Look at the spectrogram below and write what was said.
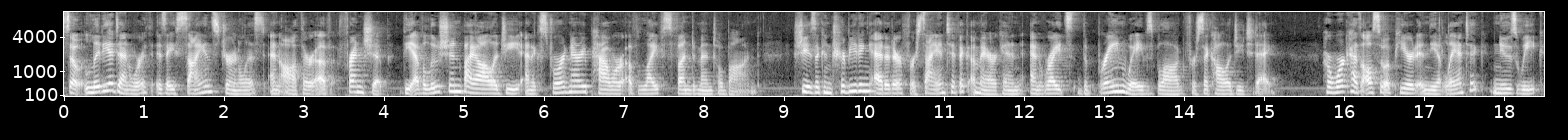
so, Lydia Denworth is a science journalist and author of Friendship The Evolution, Biology, and Extraordinary Power of Life's Fundamental Bond. She is a contributing editor for Scientific American and writes the Brainwaves blog for Psychology Today. Her work has also appeared in The Atlantic, Newsweek,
